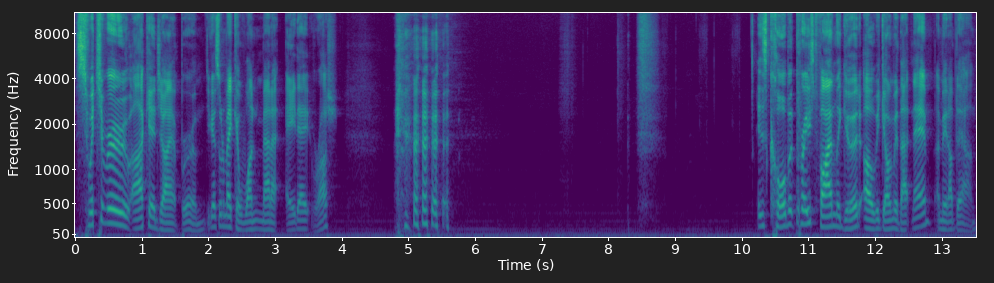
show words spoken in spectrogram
Switcheroo Arcane Giant Broom. Do You guys want to make a one mana 8-8 rush? Is Corbett Priest finally good? Oh, are we going with that name? I mean, I'm down.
